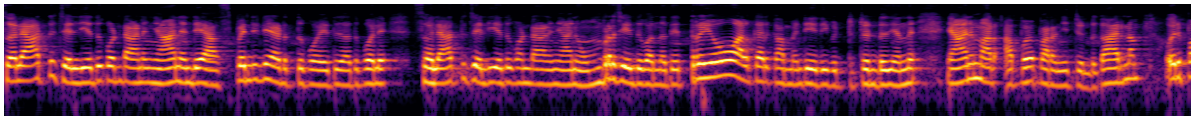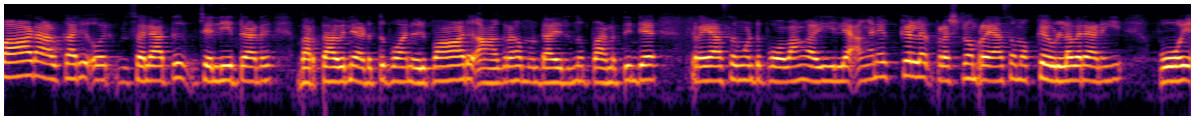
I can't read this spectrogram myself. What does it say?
സ്വലാത്ത് ചെല്ലിയത് കൊണ്ടാണ് ഞാൻ എന്റെ ഹസ്ബൻഡിന്റെ അടുത്ത് പോയത്. അതുപോലെ സ്വലാത്ത് ചെല്ലിയത് കൊണ്ടാണ് ഞാൻ ഉംറ ചെയ്ത് വന്നത്. എത്രയോ ആൾക്കാർ കമന്റ് ചെയ്ത് വിട്ടിട്ടുണ്ട് എന്ന് ഞാൻ ഞാനും അപ്പോൾ പറഞ്ഞിട്ടുണ്ട്. കാരണം ഒരുപാട് ആൾക്കാർ സ്വലാത്ത് ചൊല്ലിയിട്ടാണ് ഭർത്താവിന്റെ അടുത്ത് പോകാൻ ഒരുപാട് ആഗ്രഹമുണ്ടായിരുന്നു. പണത്തിന്റെ പ്രയാസം കൊണ്ട് പോകാൻ കഴിയില്ല. അങ്ങനെയൊക്കെയുള്ള പ്രശ്നവും പ്രയാസവും ഒക്കെ ഉള്ളവരാണെങ്കിൽ പോയി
